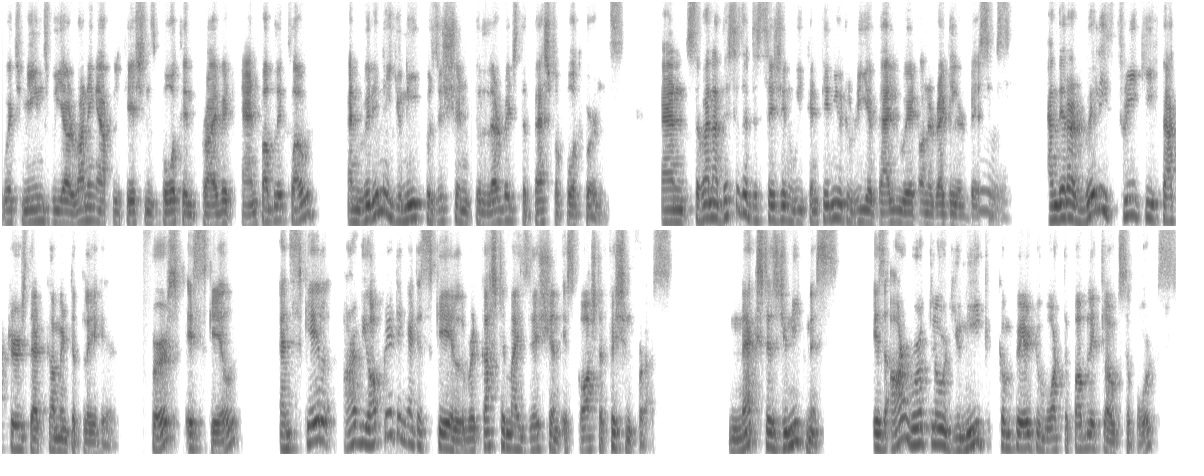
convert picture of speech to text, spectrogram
which means we are running applications both in private and public cloud. And we're in a unique position to leverage the best of both worlds. And Savannah, this is a decision we continue to reevaluate on a regular basis. Mm. And there are really three key factors that come into play here. First is scale. And scale, are we operating at a scale where customization is cost efficient for us? Next is uniqueness is our workload unique compared to what the public cloud supports?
